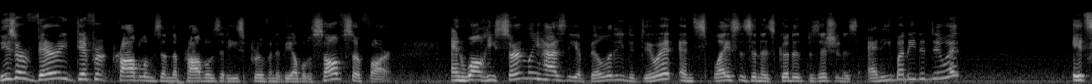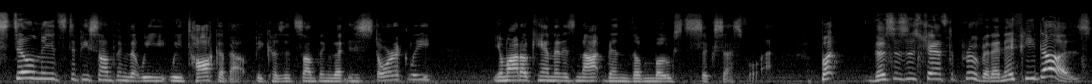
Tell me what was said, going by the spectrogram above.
these are very different problems than the problems that he's proven to be able to solve so far. And while he certainly has the ability to do it, and Splyce is in as good a position as anybody to do it, it still needs to be something that we we talk about because it's something that historically Yamato Cannon has not been the most successful at. But this is his chance to prove it, and if he does,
